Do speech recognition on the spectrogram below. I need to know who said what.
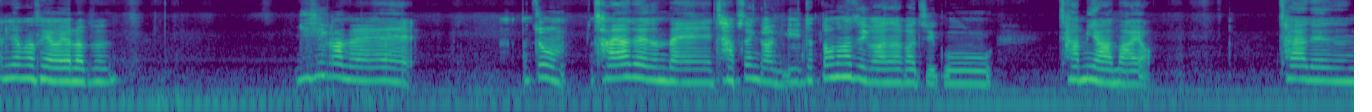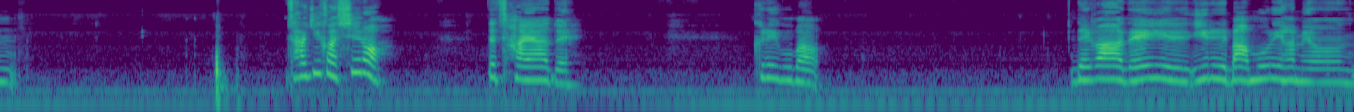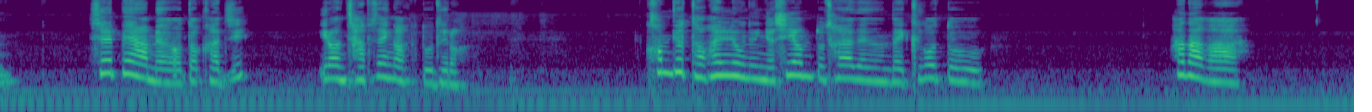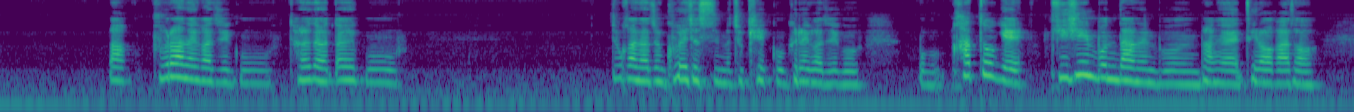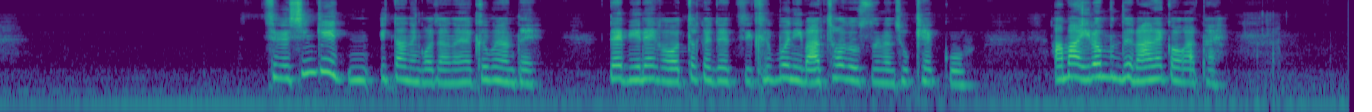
Speaker 1: 안녕하세요, 여러분. 이 시간에 좀 자야 되는데 잡생각이 다 떠나지가 않아가지고 잠이 안 와요. 자야 되는 자기가 싫어. 근데 자야 돼. 그리고 막 내가 내일 일을 마무리하면 실패하면 어떡하지? 이런 잡생각도 들어. 컴퓨터 활용 능력 시험도 쳐야 되는데 그것도 하다가 막 불안해가지고 덜덜 떨고 누가 나 좀 구해줬으면 좋겠고 그래가지고 뭐 카톡에 귀신 본다는 분 방에 들어가서 지금 신기 있다는 거잖아요. 그분한테 내 미래가 어떻게 될지 그분이 맞춰줬으면 좋겠고 아마 이런 분들 많을 것 같아.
